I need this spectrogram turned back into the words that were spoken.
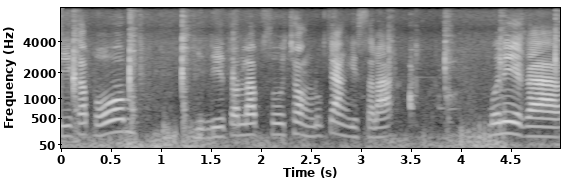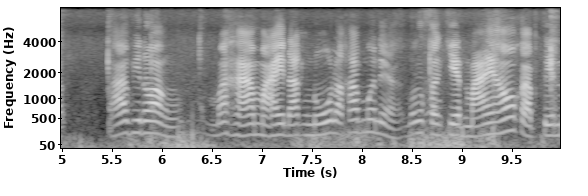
ดีครับผม ยินดีต้อนรับสู่ช่องลูกจ้างอิสระเมื่อนี้ก็พาพี่น้องมาหาหมายดักหนูแล้วครับเมื่อเนี่ยเบิ่งสังเกตหมายเขากับเป็น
